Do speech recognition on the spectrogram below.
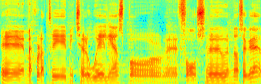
mejor actriz Michelle Williams por eh, no sé qué.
